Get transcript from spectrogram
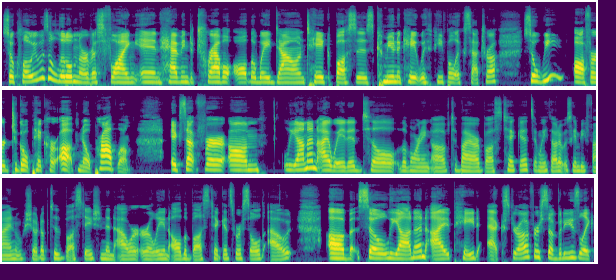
So Chloe was a little nervous flying in, having to travel all the way down, take buses, communicate with people, etc. So we offered to go pick her up, no problem. Except for um Liana and I waited till the morning of to buy our bus tickets, and we thought it was going to be fine. We showed up to the bus station an hour early, and all the bus tickets were sold out. Um, so Liana and I paid extra for somebody's like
